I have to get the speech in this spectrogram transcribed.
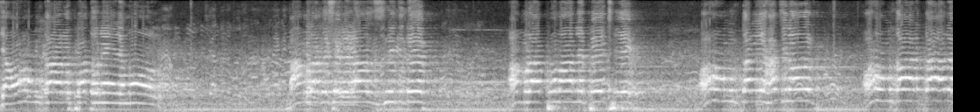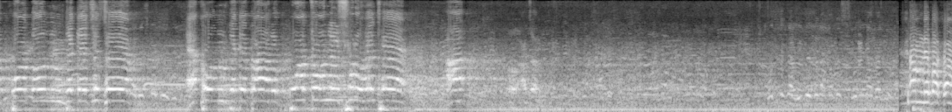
যে অহংকার পতনের মূল বাংলাদেশের রাজনীতিতে আমরা প্রমাণ পেয়েছি। অহংকারী হাসিনার অহংকার তার পতন ডেকে এসেছে। এখন থেকে তার পচন শুরু হয়েছে। আচ্ছা। সামনে বসা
